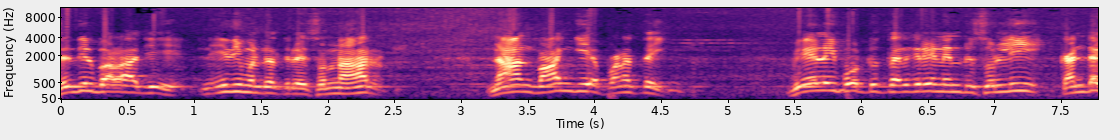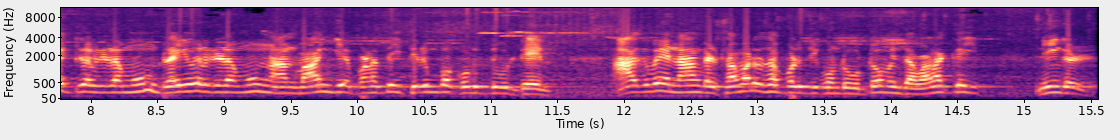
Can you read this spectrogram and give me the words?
செந்தில் பாலாஜி நீதிமன்றத்தில் சொன்னார் நான் வாங்கிய பணத்தை வேலை போட்டு தருகிறேன் என்று சொல்லி கண்டக்டர்களிடமும் டிரைவர்களிடமும் நான் வாங்கிய பணத்தை திரும்ப கொடுத்து விட்டேன். ஆகவே நாங்கள் சமரசப்படுத்தி கொண்டு விட்டோம். இந்த வழக்கை நீங்கள்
